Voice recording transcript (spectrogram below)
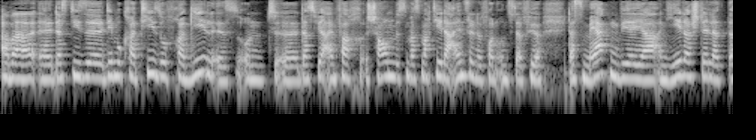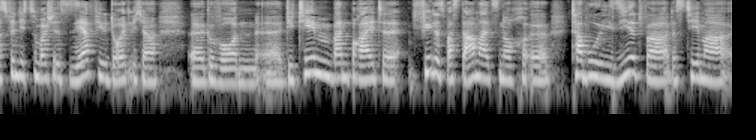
aber äh, dass diese Demokratie so fragil ist und äh, dass wir einfach schauen müssen, was macht jeder Einzelne von uns dafür, das merken wir ja an jeder Stelle. Das finde ich zum Beispiel ist sehr viel deutlicher äh, geworden. Äh, die Themenbandbreite, vieles, was damals noch äh, tabuisiert war, das Thema äh,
